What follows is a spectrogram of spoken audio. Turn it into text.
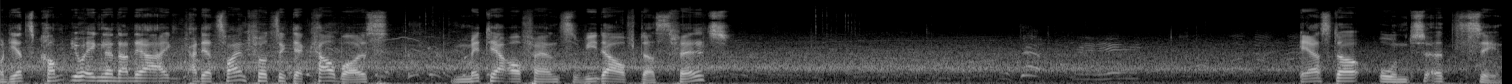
Und jetzt kommt New England an der, an der 42 der Cowboys mit der Offense wieder auf das Feld. Erster und äh, zehn.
